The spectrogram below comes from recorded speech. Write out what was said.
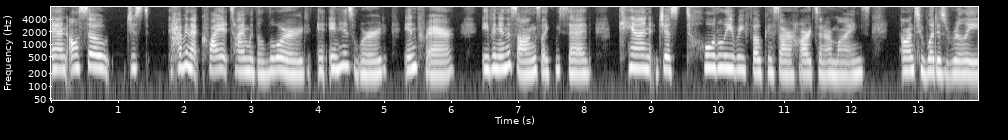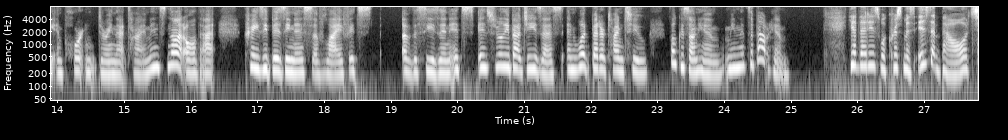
and also just having that quiet time with the Lord in, in his word, in prayer, even in the songs, like we said, can just totally refocus our hearts and our minds onto what is really important during that time. And it's not all that crazy busyness of life. It's of the season. It's it's really about Jesus. And what better time to focus on him? I mean, it's about him. Yeah, that is what Christmas is about.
